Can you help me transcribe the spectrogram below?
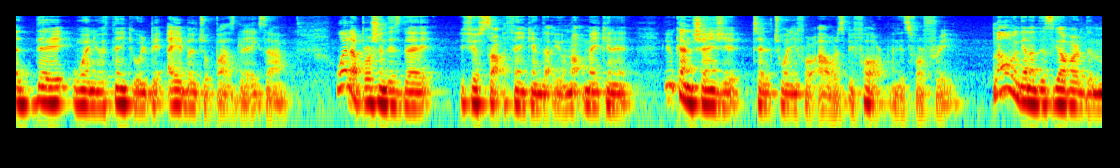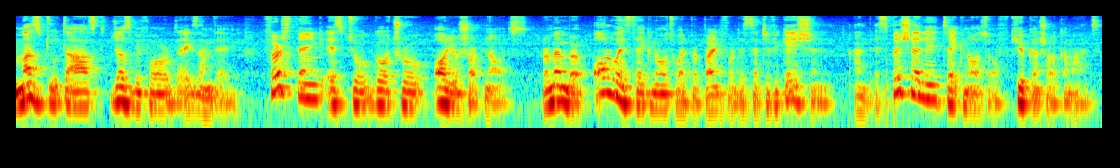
a day when you think you will be able to pass the exam. While approaching this day, if you start thinking that you're not making it, you can change it till 24 hours before and it's for free. Now we're gonna discover the must-do tasks just before the exam day. First thing is to go through all your short notes. Remember, always take notes while preparing for the certification, and especially take notes of kubectl commands.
